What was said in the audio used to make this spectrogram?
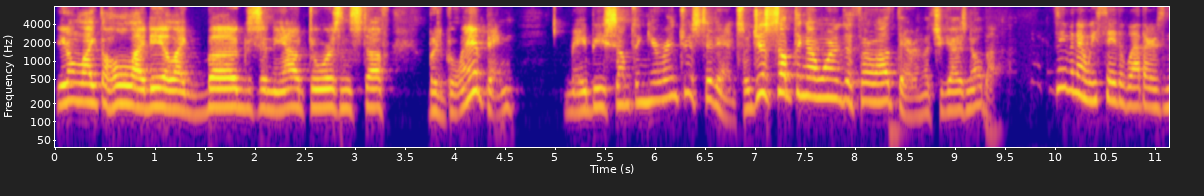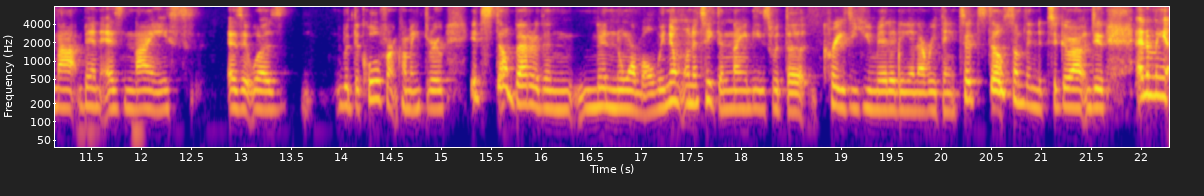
you don't like the whole idea like bugs and the outdoors and stuff, but glamping may be something you're interested in. So just something I wanted to throw out there and let you guys know about. Even though we say the weather's not been as nice as it was with the cool front coming through, it's still better than, than normal. We don't want to take the 90s with the crazy humidity and everything. So it's still something to, to, go out and do. And I mean,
